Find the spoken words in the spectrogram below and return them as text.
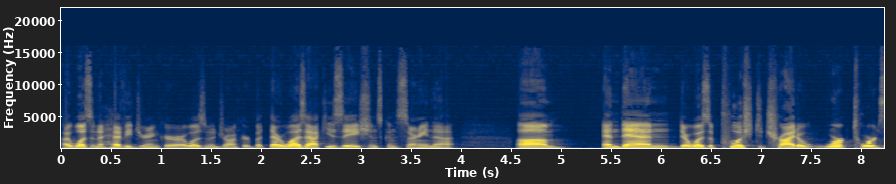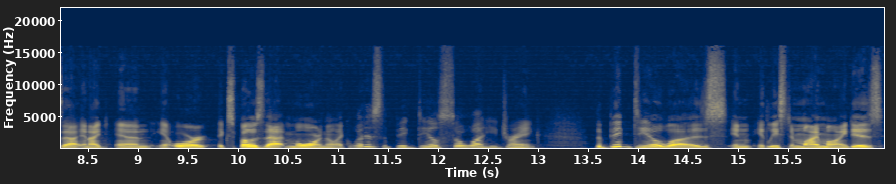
I wasn't a heavy drinker. I wasn't a drunkard. But there was accusations concerning that. Um, and then there was a push to try to work towards that and I, and, or expose that more. And they're like, what is the big deal? So what? He drank. The big deal was, in, at least in my mind, is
